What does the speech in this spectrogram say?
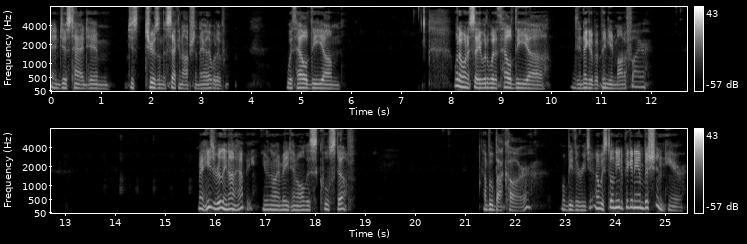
and just had him just chosen the second option there, that would have withheld the um what I want to say would have withheld the uh the negative opinion modifier. Man, he's really not happy, even though I made him all this cool stuff. Abu Bakr will be the regent. Oh, we still need to pick an ambition here.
